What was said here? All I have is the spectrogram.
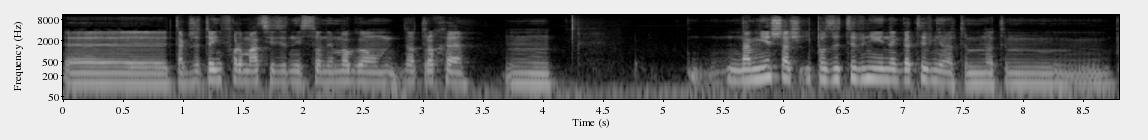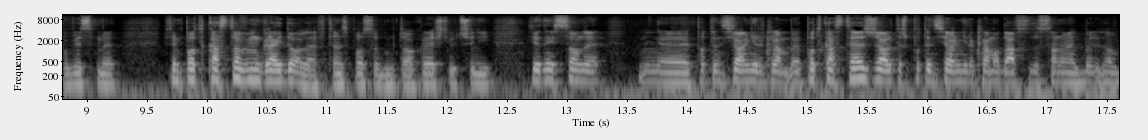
E, także te informacje z jednej strony mogą no, trochę mm, namieszać i pozytywnie i negatywnie na tym, na tym powiedzmy, w tym podcastowym grajdole, w ten sposób bym to określił, czyli z jednej strony e, potencjalni reklam, podcasterzy, ale też potencjalni reklamodawcy dostaną jakby no,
